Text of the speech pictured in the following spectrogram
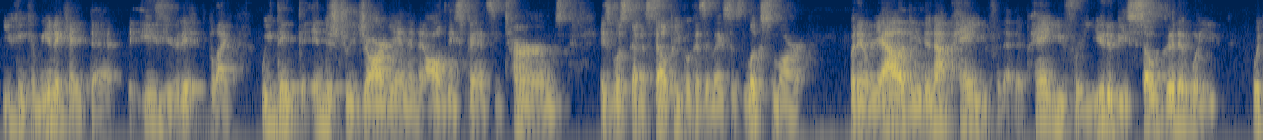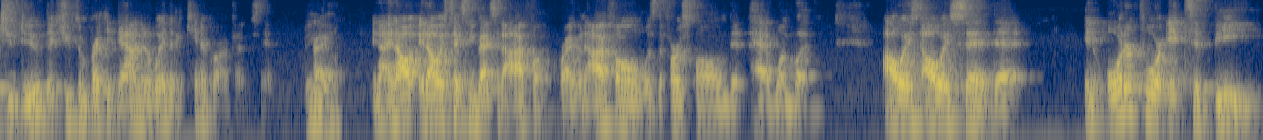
you can communicate that, the easier it is. Like we mm-hmm. think the industry jargon and all these fancy terms is what's going to sell people because it makes us look smart. But in reality, they're not paying you for that. They're paying you for you to be so good at what you what you do that you can break it down in a way that a kindergarten can understand. Bingo. Right? And, and it always takes me back to the iPhone, right? When the iPhone was the first phone that had one button, I always always said that in order for it to be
